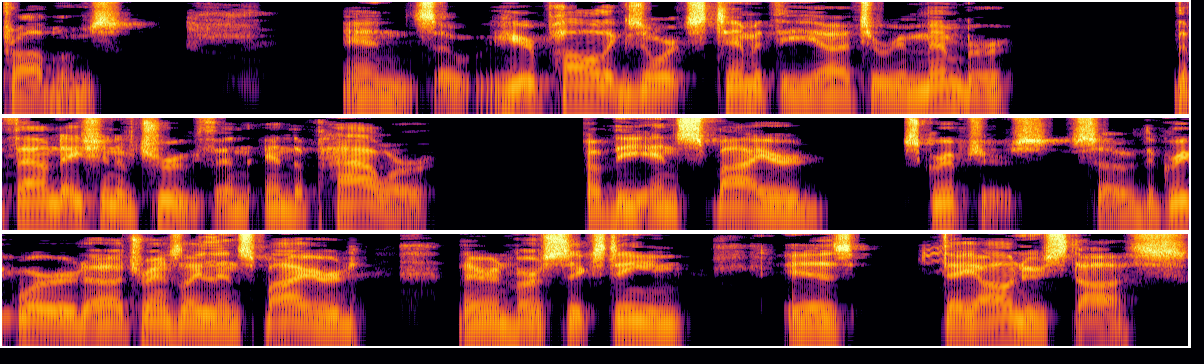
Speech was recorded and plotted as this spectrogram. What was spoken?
problems. And so here Paul exhorts Timothy uh, to remember the foundation of truth and, and the power of the inspired scriptures. So the Greek word uh, translated inspired there in verse 16 is theopneustos,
